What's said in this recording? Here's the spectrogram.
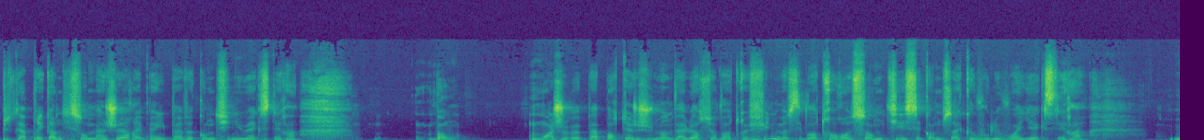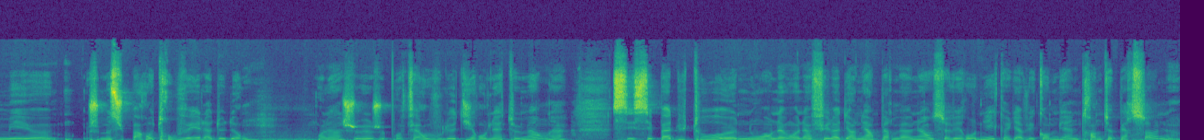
puisqu'après, quand ils sont majeurs, eh ben, ils peuvent continuer, etc. Bon, moi, je ne veux pas porter un jugement de valeur sur votre film, c'est votre ressenti, c'est comme ça que vous le voyez, etc. Mais euh, je ne me suis pas retrouvée là-dedans. Voilà, je, préfère vous le dire honnêtement. Hein. C'est pas du tout. Euh, nous, on a, fait la dernière permanence, Véronique, il y avait combien? 30 personnes?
